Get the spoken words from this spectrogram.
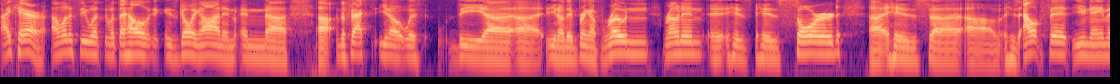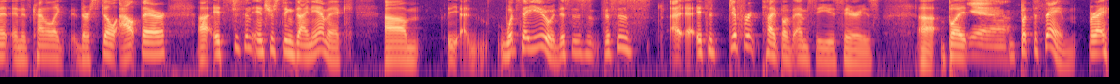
I care. I want to see what what the hell is going on and and uh, uh, the fact you know with the uh, uh, you know they bring up Ronin Ronin uh, his his sword uh, his his outfit you name it and it's kind of like they're still out there. It's just an interesting dynamic. Um, what say you? This is this is uh, it's a different type of MCU series, uh, but Yeah. but the same, right?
